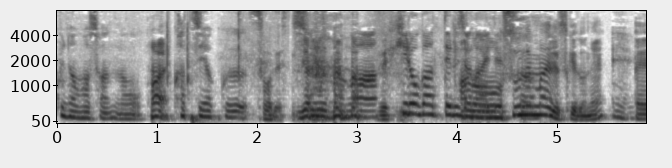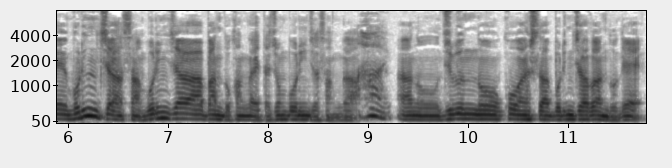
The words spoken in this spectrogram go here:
福永さんの活躍そうですする場が 広がってるじゃないですか。数年前ですけどね、えええー、ボリンジャーさん、ボリンジャーバンドを考えたジョン・ボリンジャーさんが、はい、あの自分の考案したボリンジャーバンドで、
